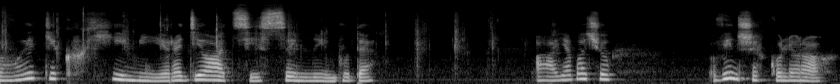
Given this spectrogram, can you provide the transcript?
Витік хімії, радіації сильний буде. А я бачу в інших кольорах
